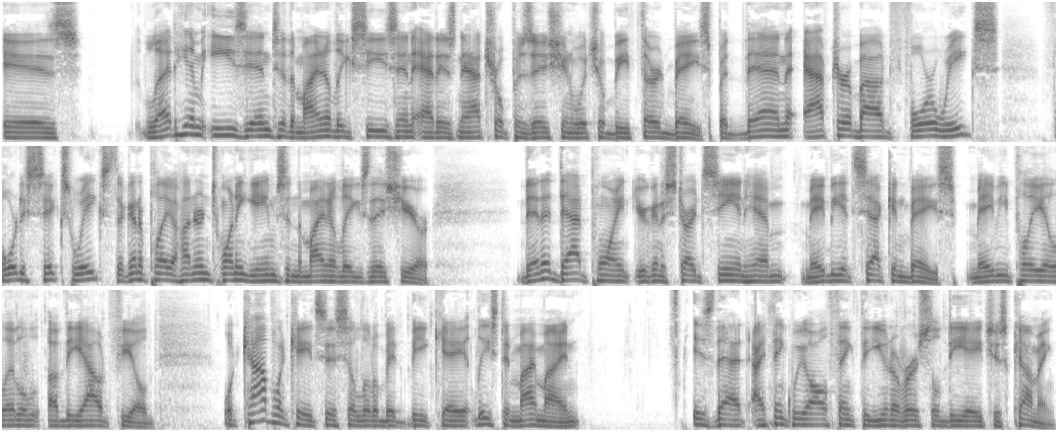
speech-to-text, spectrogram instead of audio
is let him ease into the minor league season at his natural position, which will be third base. But then, after about four weeks, four to six weeks, they're going to play 120 games in the minor leagues this year. Then at that point, you're going to start seeing him maybe at second base, maybe play a little of the outfield. What complicates this a little bit, BK, at least in my mind, is that I think we all think the universal DH is coming.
